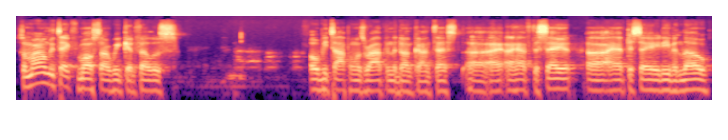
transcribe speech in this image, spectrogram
So my only take from All Star Weekend, fellas. Obi Toppin was robbed in the dunk contest. Uh, I, I have to say it. Uh, I have to say it, even though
